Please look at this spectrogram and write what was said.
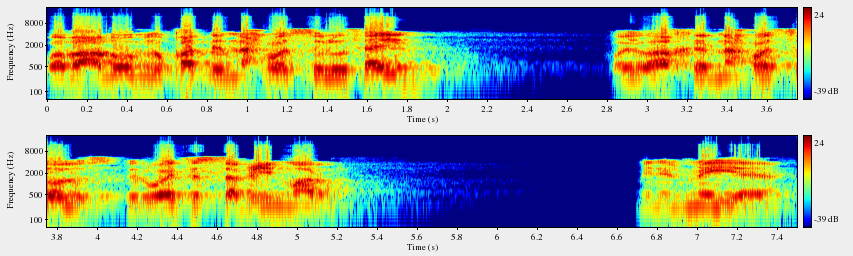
وبعضهم يقدم نحو الثلثين ويؤخر نحو الثلث في رواية السبعين مرة من المية يعني.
